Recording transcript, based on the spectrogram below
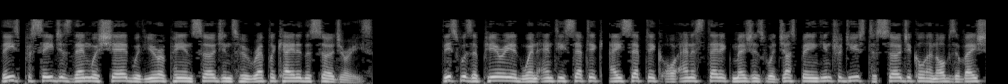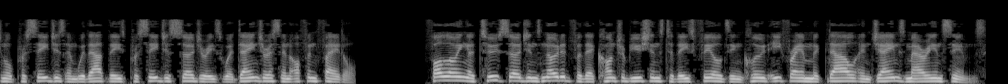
These procedures then were shared with European surgeons who replicated the surgeries. This was a period when antiseptic, aseptic or anesthetic measures were just being introduced to surgical and observational procedures and without these procedures surgeries were dangerous and often fatal. Following are two surgeons noted for their contributions to these fields include Ephraim McDowell and James Marion Sims.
